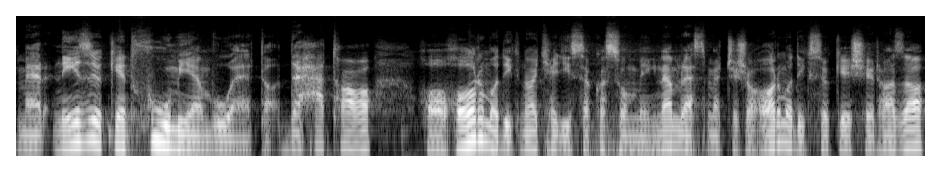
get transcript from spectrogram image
Mert nézőként fú, milyen Vuelta, de hát ha, ha a harmadik nagyhegyi szakaszon még nem lesz meccs, és a harmadik szökésér haza,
